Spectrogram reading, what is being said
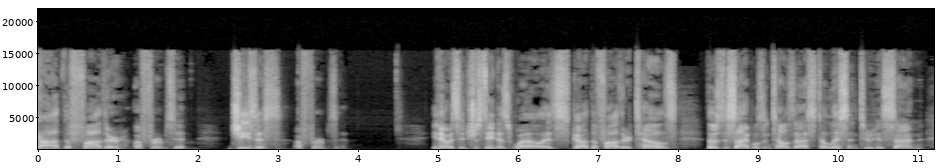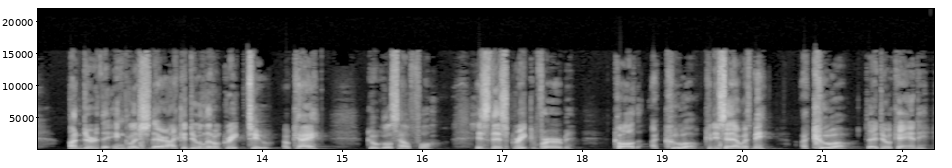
God the Father affirms it, Jesus affirms it. You know, it's interesting as well as God the Father tells those disciples and tells us to listen to his son under the English there. I can do a little Greek too, okay? Google's helpful. Is this Greek verb called akouo. Can you say that with me? Akouo. Did I do okay, Andy?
